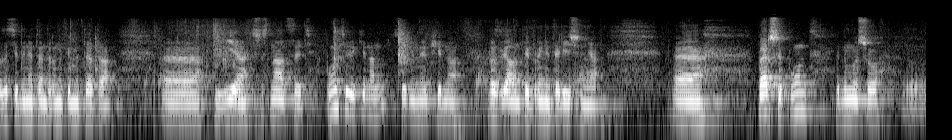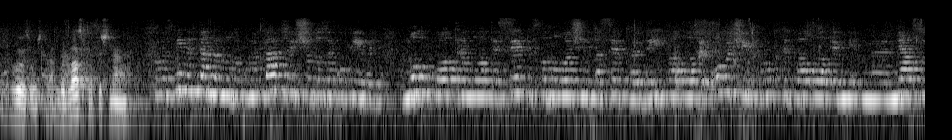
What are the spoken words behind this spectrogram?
е, засідання тендерного комітету е, є 16 пунктів, які нам сьогодні необхідно розглянути і прийняти рішення. Е, Перший пункт, я думаю, що е, ви озвучите. Будь ласка, починаємо. Про зміни в тендерну документацію щодо закупівель. Молоко, три лоти, сир та твердий, два лоти, овочі і фрукти, два лоти, м'ясо,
